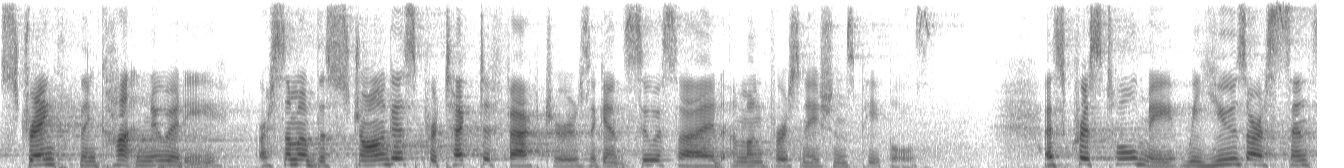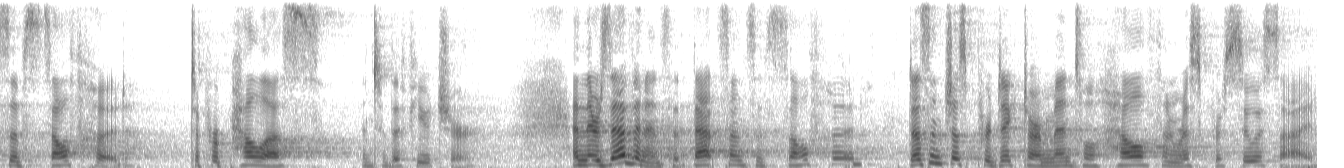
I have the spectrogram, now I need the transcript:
strength and continuity are some of the strongest protective factors against suicide among First Nations peoples. As Chris told me, we use our sense of selfhood to propel us into the future. And there's evidence that that sense of selfhood doesn't just predict our mental health and risk for suicide,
